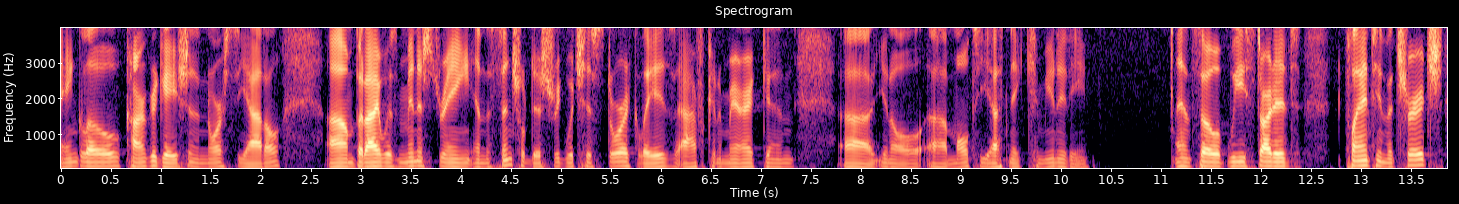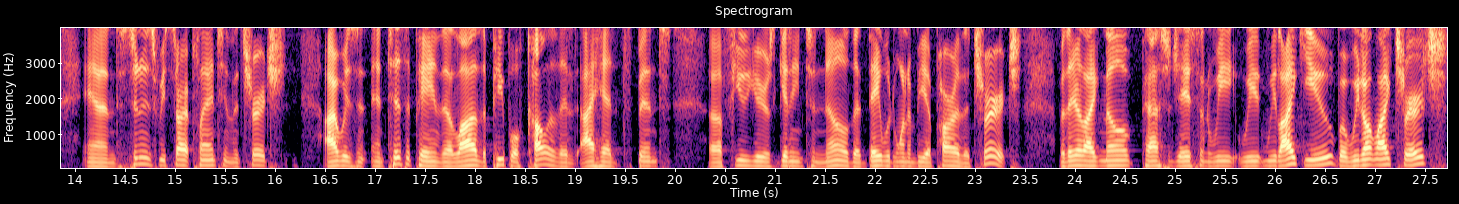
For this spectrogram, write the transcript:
Anglo congregation in North Seattle. Um, but I was ministering in the Central District, which historically is African American, uh, you know, uh, multi-ethnic community. And so we started planting the church, and as soon as we started planting the church, I was anticipating that a lot of the people of color that I had spent a few years getting to know that they would want to be a part of the church. But they're like, no, Pastor Jason, we, we, we like you, but we don't like church.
